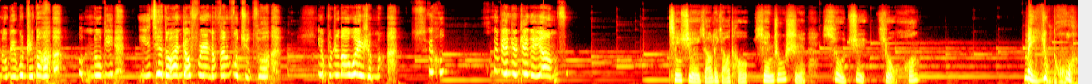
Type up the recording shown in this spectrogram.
奴婢不知道，奴婢一切都按照夫人的吩咐去做，也不知道为什么最后会变成这个样子。清雪摇了摇头，眼中是又惧又慌。没用的货！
